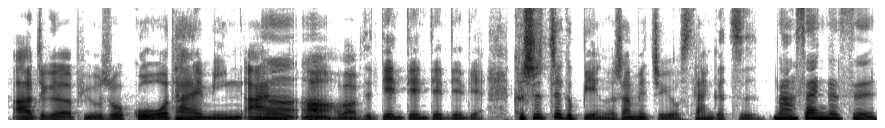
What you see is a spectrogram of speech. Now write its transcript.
啊，这个比如说国泰民安、啊，好不好？就点点点点点。可是这个匾额上面只有三个字。哪三个字？“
